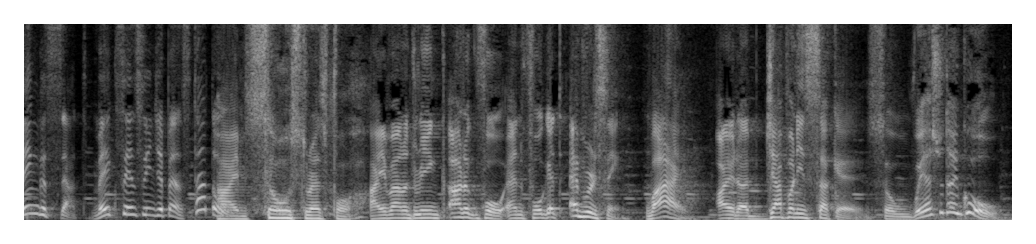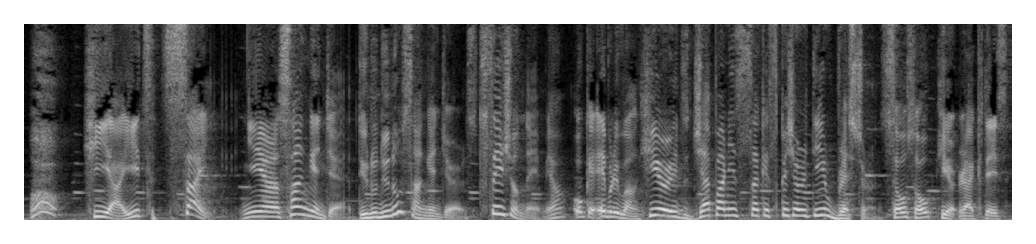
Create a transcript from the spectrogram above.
Things that make sense in Japan. Start. I'm so stressful. I wanna drink alcohol and forget everything. Why? I love Japanese sake. So where should I go? Here it's Sai near Sangenjaya. Do you, do you know Sangenjaya? Station name, yeah? Okay, everyone, here is Japanese sake specialty restaurant. So, so, here, like this.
